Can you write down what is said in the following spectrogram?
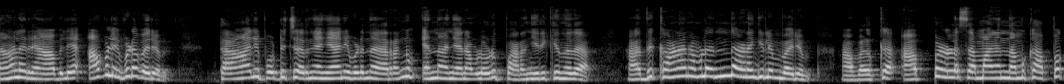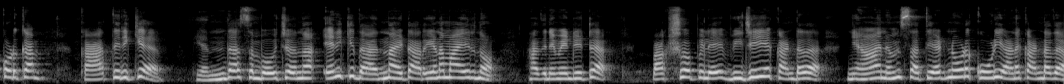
നാളെ രാവിലെ അവൾ ഇവിടെ വരും. താലി പൊട്ടിച്ചെറിഞ്ഞാൽ ഞാൻ ഇവിടുന്ന് ഇറങ്ങും എന്നാണ് ഞാൻ അവളോട് പറഞ്ഞിരിക്കുന്നത്. അത് കാണാൻ അവൾ എന്താണെങ്കിലും വരും. അവൾക്ക് അപ്പോഴുള്ള സമ്മാനം നമുക്ക് അപ്പം കൊടുക്കാം. കാത്തിരിക്ക്. എന്താ സംഭവിച്ചതെന്ന് എനിക്ക് നന്നായിട്ട് അറിയണമായിരുന്നോ. അതിനു വേണ്ടിയിട്ട് വർക്ക്ഷോപ്പിലെ വിജയെ കണ്ടത് ഞാനും സത്യേട്ടനോട് കൂടിയാണ് കണ്ടത്.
